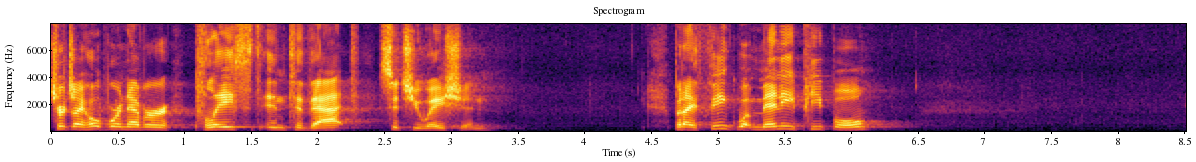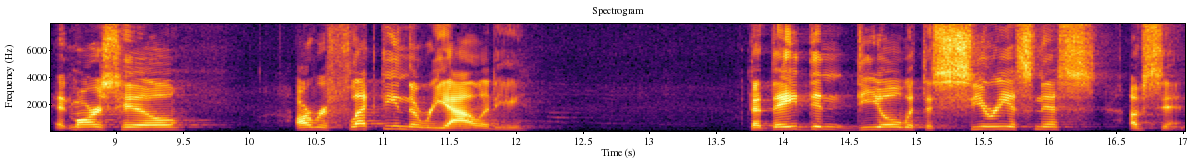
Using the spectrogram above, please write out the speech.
Church, I hope we're never placed into that situation. But I think what many people at Mars Hill are reflecting the reality that they didn't deal with the seriousness of sin.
